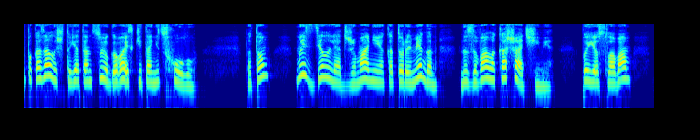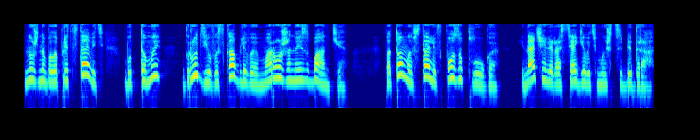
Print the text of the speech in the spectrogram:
показалось, что я танцую гавайский танец хулу. Потом мы сделали отжимания, которые Меган называла кошачьими. По ее словам, нужно было представить, будто мы грудью выскабливаем мороженое из банки. Потом мы встали в позу плуга и начали растягивать мышцы бедра.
